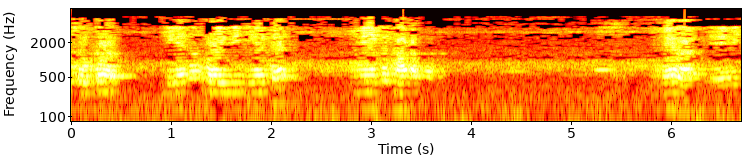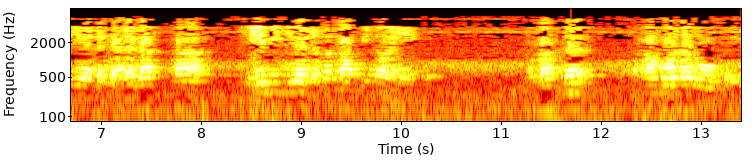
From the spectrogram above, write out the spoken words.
සුඛ කියන ওই විදිහට මේක හරකන මේවා ඒ විදිහට දැනගත්තා ඒ විදිහටම දකින්නවා ඒක. මොකක්ද ආමෝන රූපේ.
